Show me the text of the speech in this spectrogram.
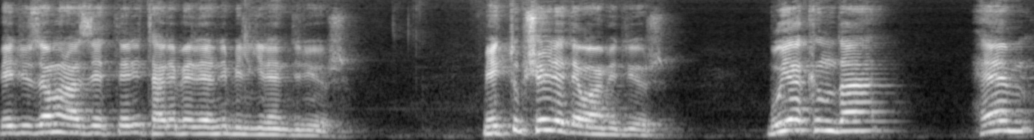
Bediüzzaman Hazretleri talebelerini bilgilendiriyor. Mektup şöyle devam ediyor. Bu yakında hem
